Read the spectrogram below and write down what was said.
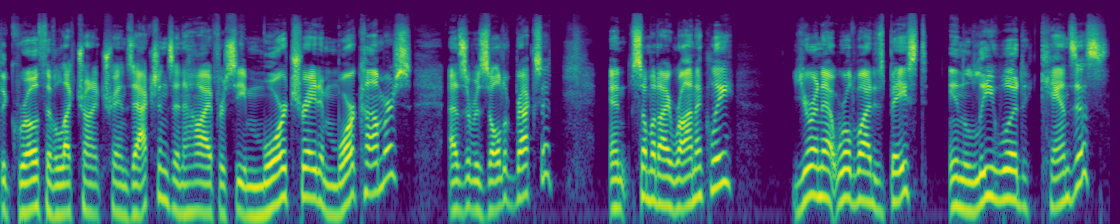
the growth of electronic transactions and how I foresee more trade and more commerce as a result of Brexit. And somewhat ironically, Euronet worldwide is based in Leawood, Kansas.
